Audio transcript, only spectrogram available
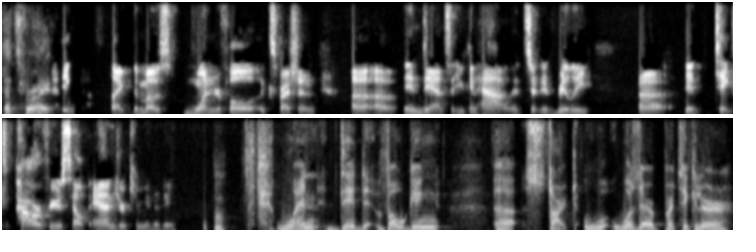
That's right. I think that's like the most wonderful expression uh, uh, in dance that you can have. It's, it really uh, it takes power for yourself and your community. Hmm. When did voguing uh, start? W- was there a particular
